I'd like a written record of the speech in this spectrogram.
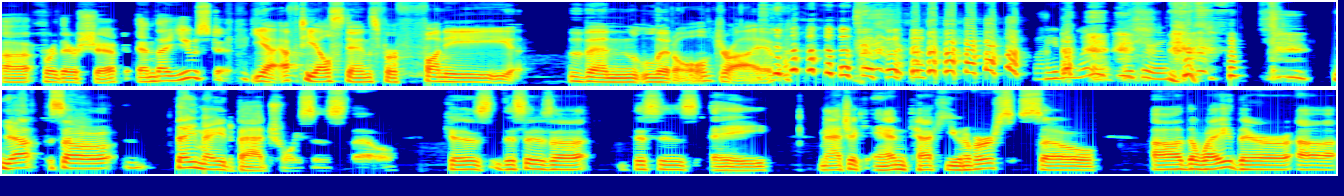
uh, for their ship, and they used it. Yeah, FTL stands for funny than little drive. funny than little, for true. yeah, so they made bad choices though, because this is a this is a magic and tech universe. So, uh, the way their, uh,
